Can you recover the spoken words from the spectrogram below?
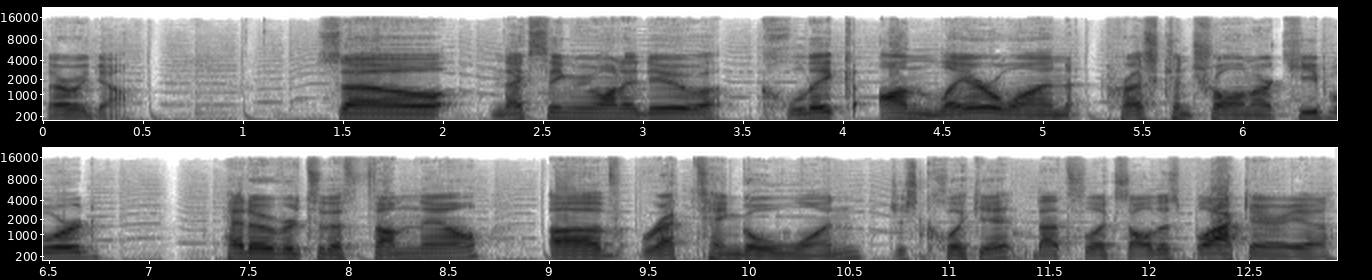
There we go. So next thing we want to do, click on layer 1, press control on our keyboard, head over to the thumbnail of rectangle 1, just click it, that selects all this black area,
